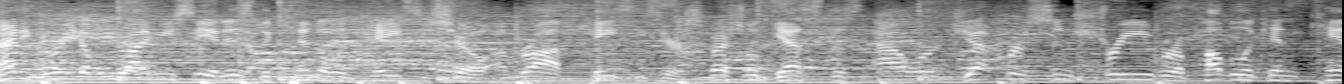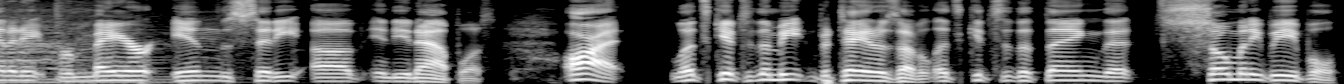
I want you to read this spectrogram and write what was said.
93 WIBC, it is the Kendall and Casey show. I'm Rob. Casey's here. Special guest this hour, Jefferson Shreve, Republican candidate for mayor in the city of Indianapolis. All right, let's get to the meat and potatoes of it. Let's get to the thing that so many people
